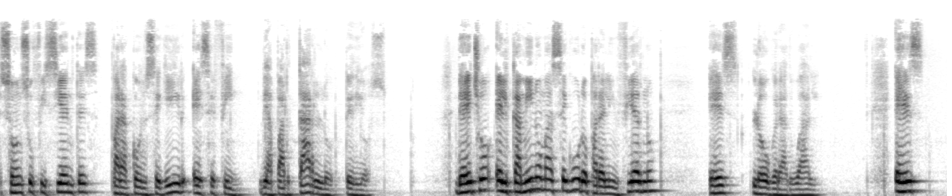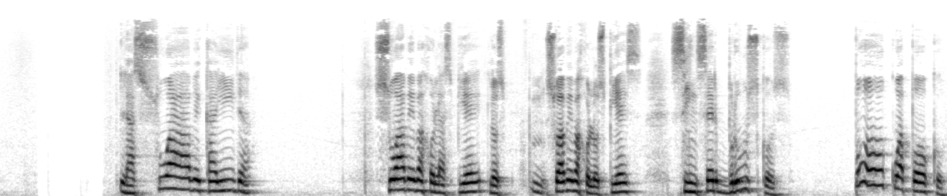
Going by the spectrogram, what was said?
son suficientes para conseguir ese fin de apartarlo de Dios. De hecho, el camino más seguro para el infierno es lo gradual. Es la suave caída, suave bajo, las pies, los, mm, suave bajo los pies, sin ser bruscos, poco a poco,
